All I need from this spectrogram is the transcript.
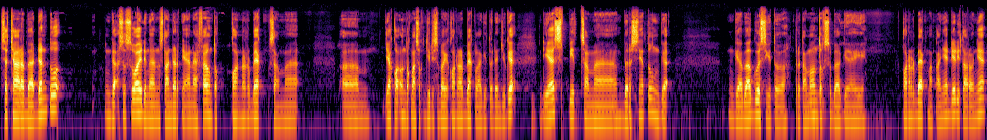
secara badan tuh nggak sesuai dengan standarnya NFL untuk cornerback sama um, ya kok untuk masuk jadi sebagai cornerback lah gitu dan juga dia speed sama burstnya tuh nggak nggak bagus gitu terutama untuk sebagai cornerback makanya dia ditaruhnya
